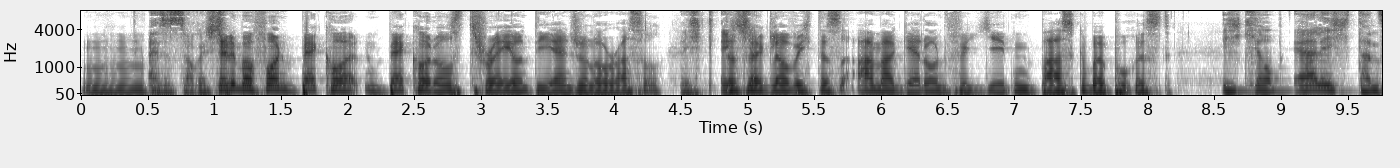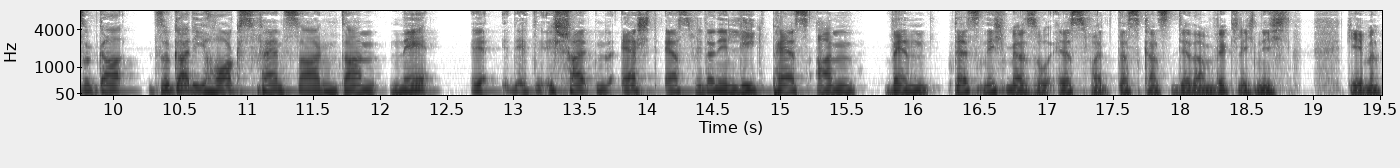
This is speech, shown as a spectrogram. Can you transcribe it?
Mhm. Also sorry. Stell dir mal vor, ein Backcourt, ein Backcourt aus Trey und D'Angelo Russell. Ich, ich, das wäre, glaube ich, das Armageddon für jeden Basketballpurist. Ich glaube ehrlich, dann sogar, sogar die Hawks-Fans sagen dann, nee, ich schalte erst, erst wieder den League Pass an, wenn das nicht mehr so ist, weil das kannst du dir dann wirklich nicht geben.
